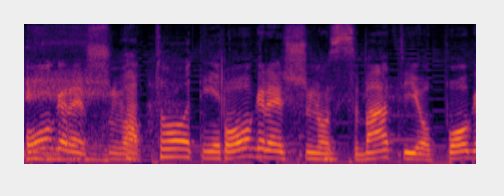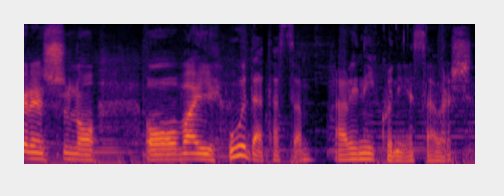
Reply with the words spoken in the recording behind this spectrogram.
pogrešno, Pa to ti je pogrešno shvatio, pogrešno, ovaj, udata sam, ali niko nije savršen.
